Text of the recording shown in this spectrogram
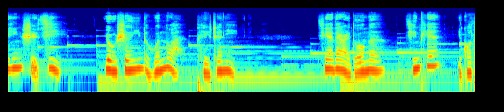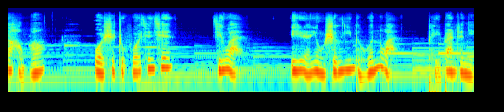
音时记，用声音的温暖陪着你。亲爱的耳朵们，今天你过得好吗？我是主播芊芊，今晚依然用声音的温暖陪伴着你。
